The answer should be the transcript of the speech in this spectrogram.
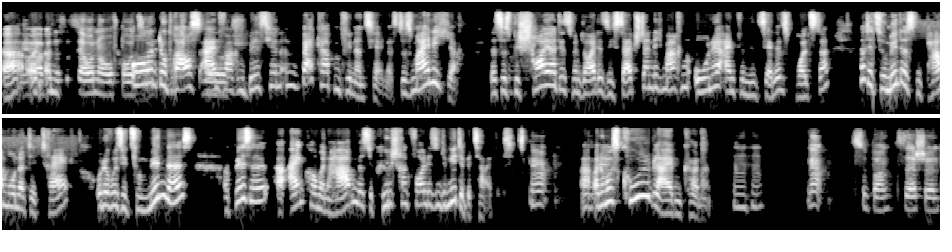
Ja, ja und, das ist ja auch eine Aufbauzeit. Und du brauchst einfach ein bisschen ein Backup, ein finanzielles. Das meine ich ja. Dass es bescheuert ist, wenn Leute sich selbstständig machen, ohne ein finanzielles Polster, das sie zumindest ein paar Monate trägt oder wo sie zumindest ein bisschen Einkommen haben, dass der Kühlschrank voll ist und die Miete bezahlt ist. Ja. Aber du musst cool bleiben können. Mhm. Ja. Super, sehr schön.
